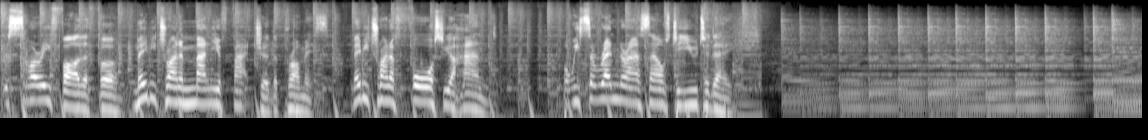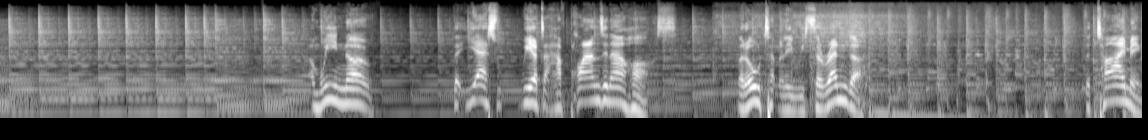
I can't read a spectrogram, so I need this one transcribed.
We're sorry, Father, for maybe trying to manufacture the promise, maybe trying to force your hand. But we surrender ourselves to you today. And we know that yes, we are to have plans in our hearts, but ultimately we surrender the timing,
